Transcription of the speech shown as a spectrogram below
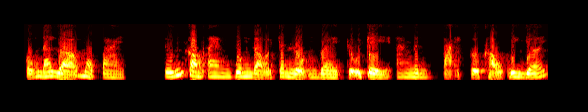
cũng đã gỡ một bài tướng công an quân đội tranh luận về chủ trì an ninh tại cửa khẩu biên giới.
